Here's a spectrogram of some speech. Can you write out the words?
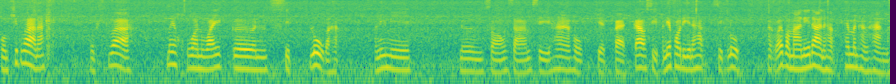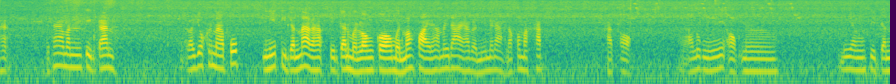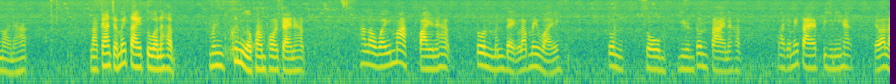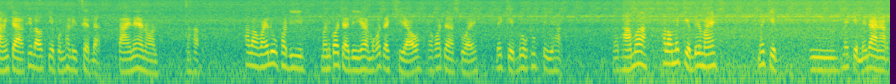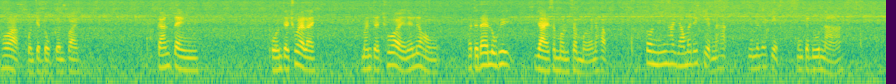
ผมคิดว่านะ ผมคิดว่าไม่ควรไว้เกินสิบลูกอะฮะ อันนี้มี หนึ่งสองสามสี่ห้าหกเจ็ดแปดเก้าสิบอันนี้พอดีนะฮะสิบลูกไว้ประมาณนี้ได้นะครับ ให้มันห่างๆนะฮะแต่ถ้ามันติดกัน เรายกขึ้นมาปุ๊บอันนี้ติดกันมากนะครับติดกันเหมือนรองกองเหมือนม้อไฟนะครับไม่ได้ครับ แบบนี้ไม่ได้แล้วก็มาคัดคัดออกเอาลูกนี้ออกหนึ่งนี่ยังติดกันหน่อยนะฮะหลักการจะไม่ตายตัวนะครับ มันขึ้นอยู่กับความพอใจนะครับ ถ้าเราไว้มากไปนะครับ ต้นมันแบกรับไม่ไหว ต้น โทมยืนต้นตายนะครับ อาจจะไม่ตายปีนี้ฮะแต่ว่าหลังจากที่เราเก็บผลผลิตเสร็จแหละตายแน่นอนนะครับ ถ้าเราไว้ลูกพอดีมันก็จะดีครับมันก็จะเขียวแล้วก็จะสวยได้เก็บลูกทุกปีครับถามว่าถ้าเราไม่เก็บได้ไหมไม่เก็บมไม่เก็บไม่ได้นะเพราะว่าผลจะดกเกินไป การแต่งผลจะช่วยอะไร มันจะช่วยในเรื่องของมันจะได้ลูกที่ใหญ่สม่ำเสมอนะครับ ต้นนี้ฮะยังไม่ได้เก็บนะฮะยังไม่ได้เก็บมันจะดูหนา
